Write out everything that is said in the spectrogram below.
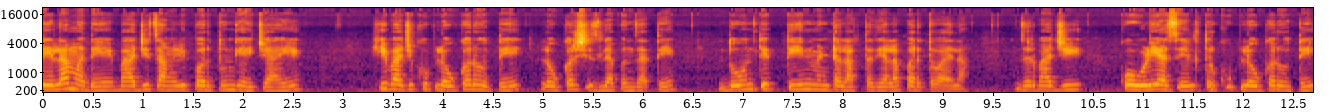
तेलामध्ये भाजी चांगली परतून घ्यायची आहे. ही भाजी खूप लवकर होते लवकर शिजल्या पण जाते. दोन ते तीन मिनटं लागतात याला परतवायला. जर भाजी कोवळी असेल तर खूप लवकर होते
